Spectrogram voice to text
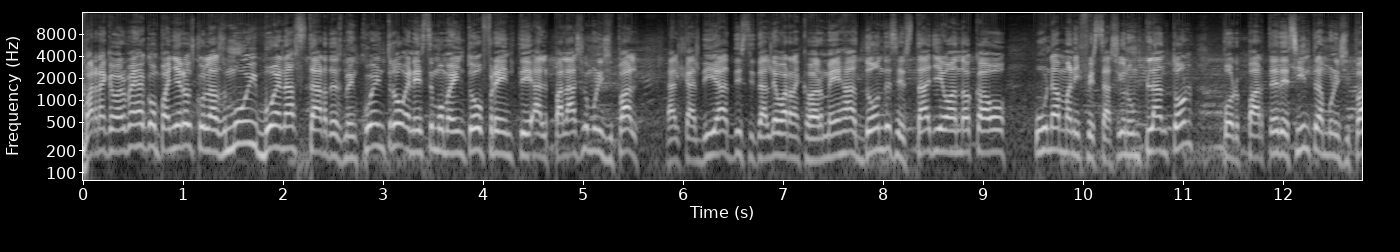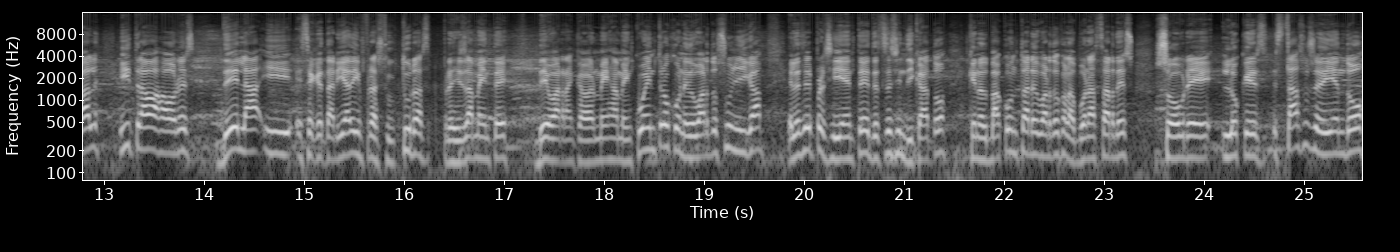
Barranca Bermeja, compañeros, con las muy buenas tardes. Me encuentro en este momento frente al Palacio Municipal, la Alcaldía Distrital de Barranca Bermeja, donde se está llevando a cabo una manifestación, un plantón por parte de Sintra Municipal y trabajadores de la Secretaría de Infraestructuras, precisamente de Barranca Bermeja. Me encuentro con Eduardo Zúñiga, él es el presidente de este sindicato, que nos va a contar, Eduardo, con las buenas tardes, sobre lo que está sucediendo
